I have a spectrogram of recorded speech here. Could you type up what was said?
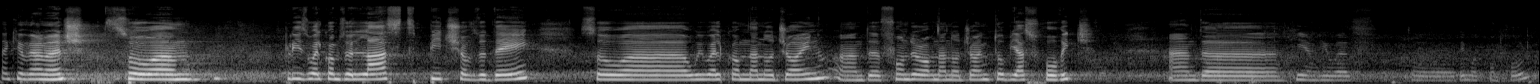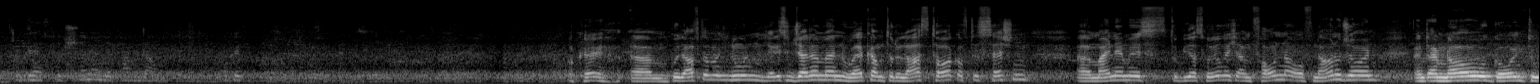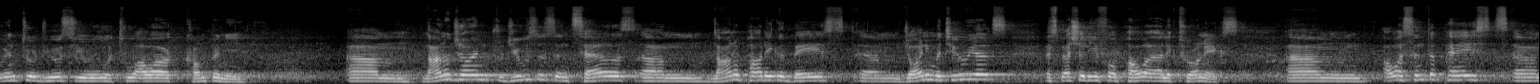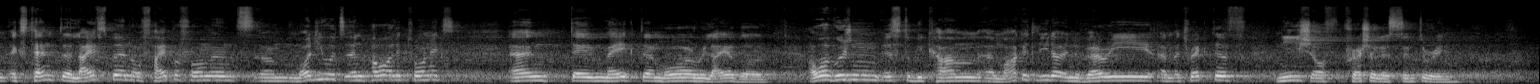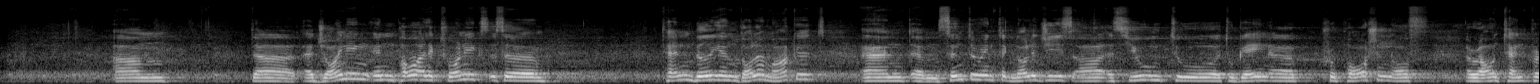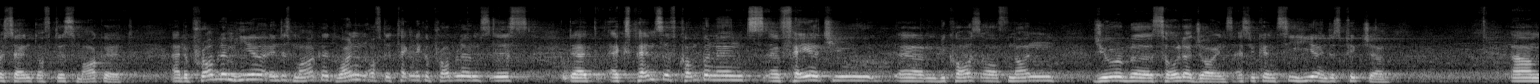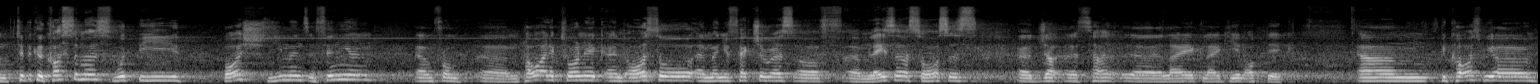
Thank you very much. So um, please welcome the last pitch of the day. So uh, we welcome NanoJoin and the founder of NanoJoin, Tobias Röhrich. And uh, here you have the remote control, the instruction and the countdown. Okay, um, good afternoon, ladies and gentlemen. Welcome to the last talk of this session. Uh, my name is Tobias Röhrich. I'm founder of NanoJoin, and I'm now going to introduce you to our company. Um, NanoJoin produces and sells um, nanoparticle-based um, joining materials, especially for power electronics. Um, our sinter pastes um, extend the lifespan of high-performance modules in power electronics, and they make them more reliable. Our vision is to become a market leader in a very um, attractive niche of pressureless sintering. Um, the adjoining in power electronics is a $10 billion market, and um, sintering technologies are assumed to, to gain a proportion of around 10% of this market. And the problem here in this market, one of the technical problems is that expensive components uh, failed you um, because of non-durable solder joints, as you can see here in this picture. Um, typical customers would be Bosch, Siemens, Infineon um, from um, power electronic and also uh, manufacturers of um, laser sources uh, uh, uh, like, like Jenoptik. Um, because we are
